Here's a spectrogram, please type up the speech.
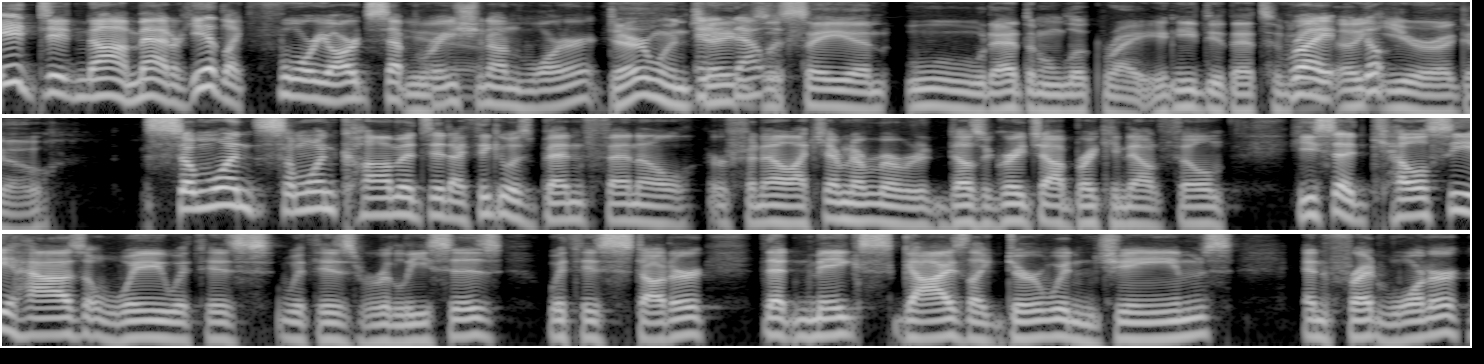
It did not matter. He had like four yards separation on Warner. Derwin James was, was- saying, "Ooh, that don't look right," and he did that to me Right. a No- year ago. someone someone commented i think it was ben fennell or fennell i can't remember does a great job breaking down film he said kelce has a way with his with his releases with his stutter that makes guys like derwin james and fred warner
